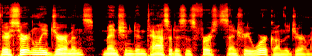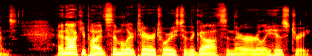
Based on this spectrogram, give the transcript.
They're certainly Germans, mentioned in Tacitus's first century work on the Germans, and occupied similar territories to the Goths in their early history,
